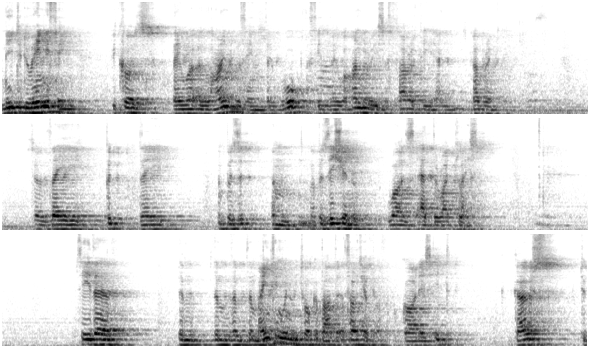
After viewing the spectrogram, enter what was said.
need to do anything because they were aligned with him. They walked with him. They were under his authority and covering. So they put they um, position was at the right place. See the the, the, the, main thing when we talk about the authority of, of God is it goes to,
